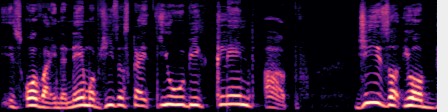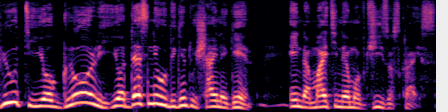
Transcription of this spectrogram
is over, in the name of Jesus Christ, you will be cleaned up. Jesus, your beauty, your glory, your destiny will begin to shine again in the mighty name of Jesus Christ.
